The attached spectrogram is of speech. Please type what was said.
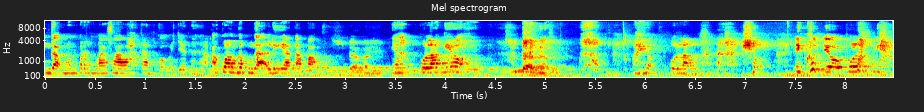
nggak mempermasalahkan kok kejadian. Aku anggap nggak lihat apa pun. Sudah lah nih. Ya, pulang yuk. Sudah lah. Ayo pulang. Yuk, ikut yuk pulang yuk.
